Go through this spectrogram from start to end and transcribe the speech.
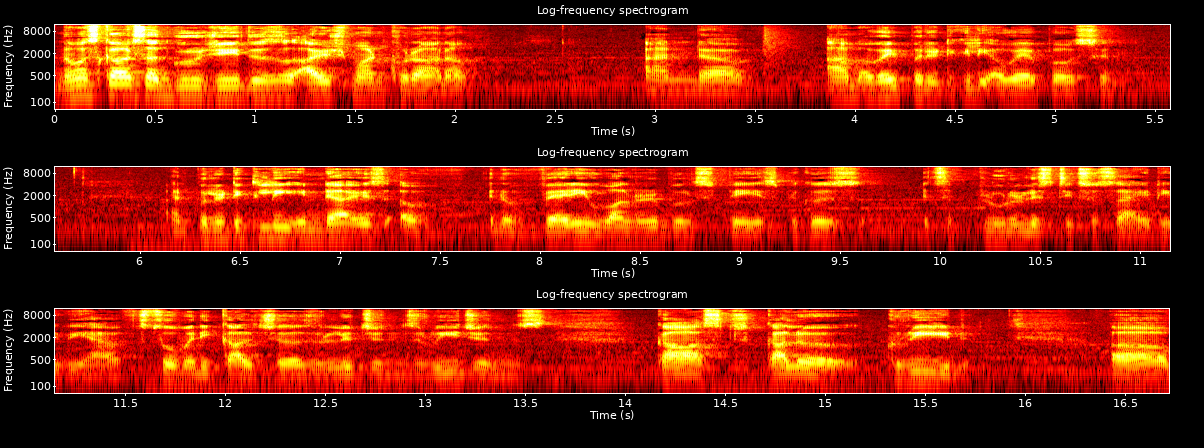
Namaskar Sadhguruji, this is Ayushmann Khurrana and uh, I'm a very politically aware person. And politically, India is a, in a very vulnerable space because it's a pluralistic society. We have so many cultures, religions, regions, caste, color, creed. Uh,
